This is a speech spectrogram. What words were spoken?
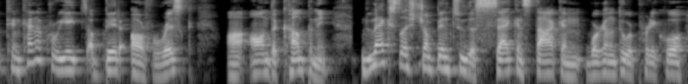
can kind of create a bit of risk uh, on the company. Next, let's jump into the second stock, and we're gonna do it pretty cool.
